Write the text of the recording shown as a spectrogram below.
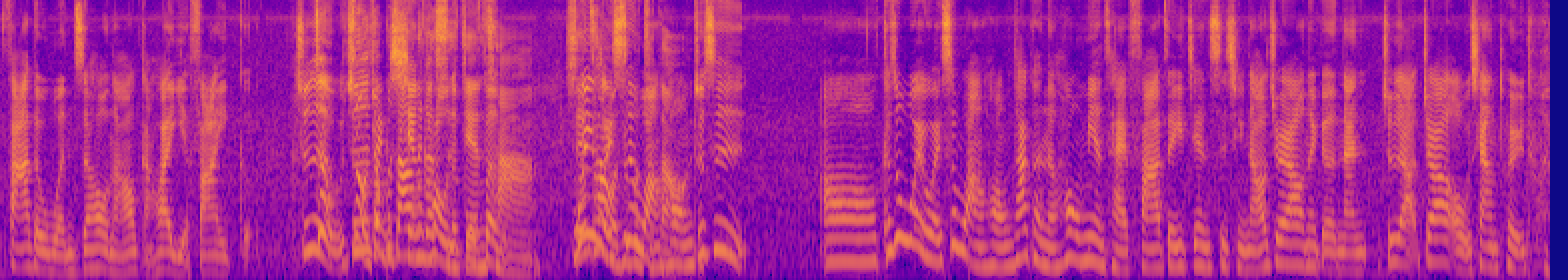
发的文之后，然后赶快也发一个，就是这就是这个先后的时间差。我以为是网红，就是哦、呃，可是我以为是网红，他可能后面才发这一件事情，然后就要那个男，就是要就要偶像退团。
